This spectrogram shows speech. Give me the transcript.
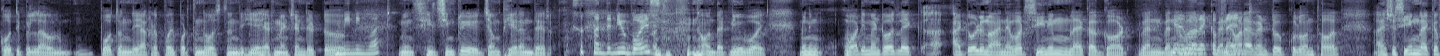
కోతి పిల్ల పోతుంది అక్కడ పోయి పడుతుంది వస్తుంది. He had mention that meaning what means he simply jump here and there the new boy no that new boy meaning what he meant was like I told you know I never seen him like a god when whenever whenever I went to Kulwant hall I should seem like a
